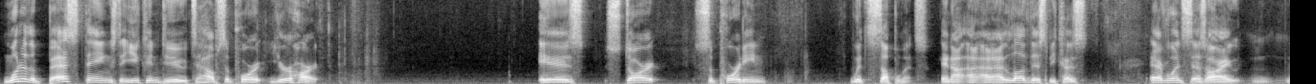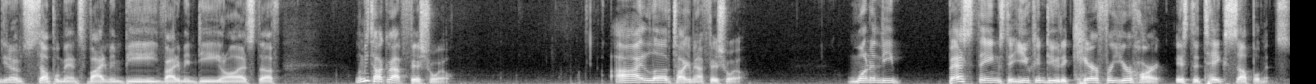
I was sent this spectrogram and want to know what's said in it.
One of the best things that you can do to help support your heart is start supporting with supplements. And I, I, love this because everyone says, all right, you know, supplements, vitamin B, vitamin D, and all that stuff. Let me talk about fish oil. I love talking about fish oil. One of the best things that you can do to care for your heart is to take supplements.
